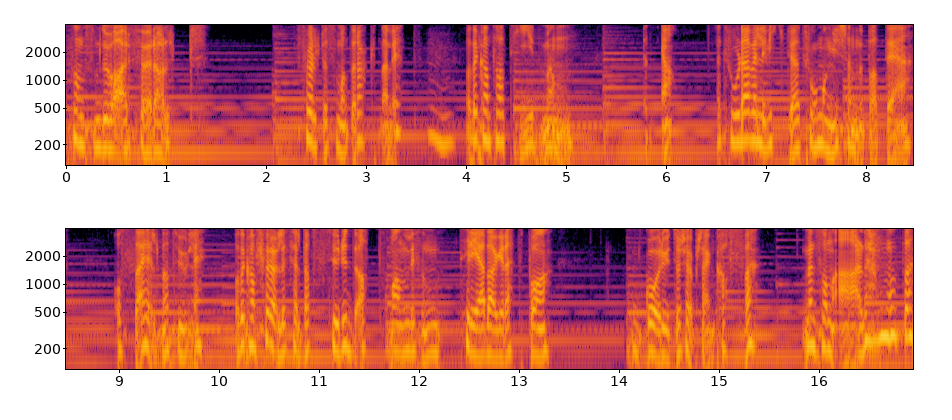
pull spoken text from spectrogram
sånn som du var før alt føltes som at det rakna litt. Mm. Og det kan ta tid, men ja, jeg tror det er veldig viktig, og jeg tror mange kjenner på at det også er helt naturlig. Og det kan føles helt absurd at man liksom tre dager etterpå går ut og kjøper seg en kaffe. Men sånn er det, på en måte.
